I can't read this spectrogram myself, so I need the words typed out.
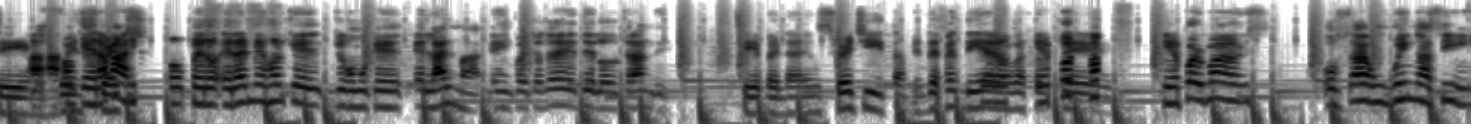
Sí, a- a- buen aunque era bajito, pero era el mejor que, que como que el alma en cuestión de, de los grandes. Sí, es verdad. Es un stretch y también defendía Pero, bastante. ¿qué por- Si es por Barnes, o sea, un wing así,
